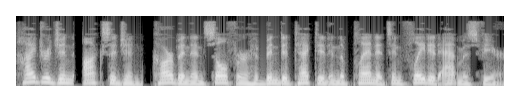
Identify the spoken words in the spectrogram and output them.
Hydrogen, oxygen, carbon and sulfur have been detected in the planet's inflated atmosphere.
